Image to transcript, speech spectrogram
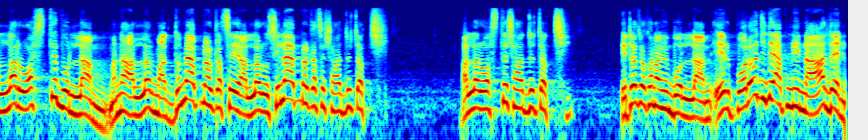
আল্লাহর ওয়াস্তে বললাম মানে আল্লাহর মাধ্যমে আপনার কাছে, আল্লাহর ওসিলায় আপনার কাছে সাহায্য চাচ্ছি, আল্লাহর ওয়াস্তে সাহায্য চাচ্ছি, এটা যখন আমি বললাম, এরপরেও যদি আপনি না দেন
